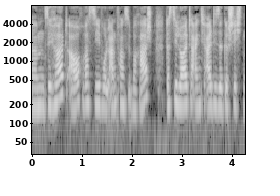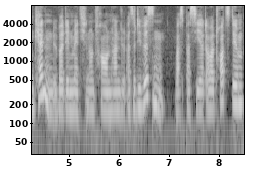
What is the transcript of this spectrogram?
ähm, sie hört auch, was sie wohl anfangs überrascht, dass die Leute eigentlich all diese Geschichten kennen über den Mädchen- und Frauenhandel. Also die wissen, was passiert. Aber trotzdem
